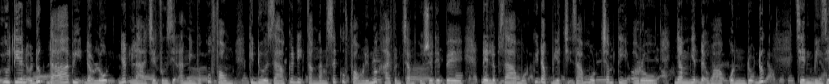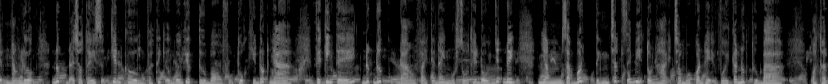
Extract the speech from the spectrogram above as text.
ưu tiên ở Đức đã bị đảo lộn, nhất là trên phương diện an ninh và quốc phòng, khi đưa ra quyết định tăng ngân sách quốc phòng lên mức 2% của GDP để lập ra một quỹ đặc biệt trị giá 100 tỷ euro nhằm hiện đại hóa quân đội Đức. Trên bình diện năng lượng, Đức đã cho thấy sự kiên cường và thích ứng với việc từ bỏ phụ thuộc khí đốt Nga. Về kinh tế, nước Đức cũng đang phải tiến hành một số thay đổi nhất định nhằm giảm bớt tính chất dễ bị tổn hại trong mối quan hệ với các nước thứ ba. Quả thật,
